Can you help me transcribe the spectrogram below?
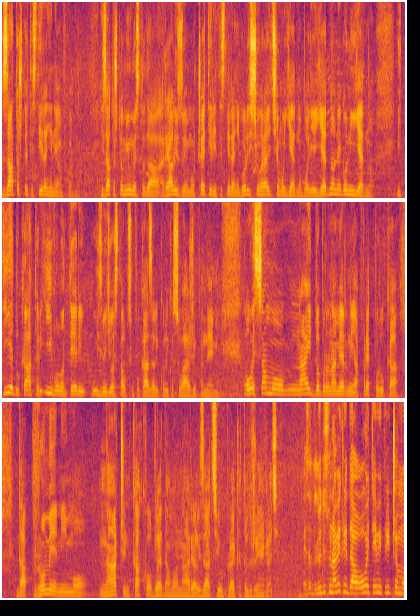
Zato što je testiranje neophodno. I zato što mi umesto da realizujemo četiri testiranja godišnje, radit ćemo jedno, bolje jedno nego ni jedno. I ti edukatori i volonteri između ostalog su pokazali koliko su važni u pandemiji. Ovo je samo najdobronamernija preporuka da promenimo način kako gledamo na realizaciju projekata udruženja građana. E sad, ljudi su navikli da o ovoj temi pričamo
